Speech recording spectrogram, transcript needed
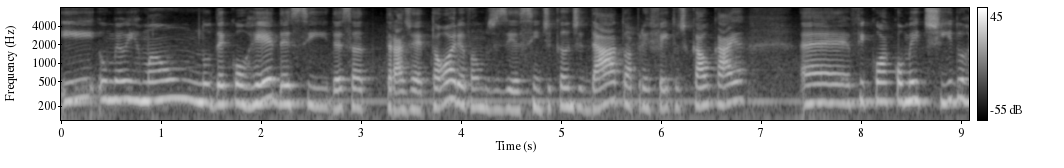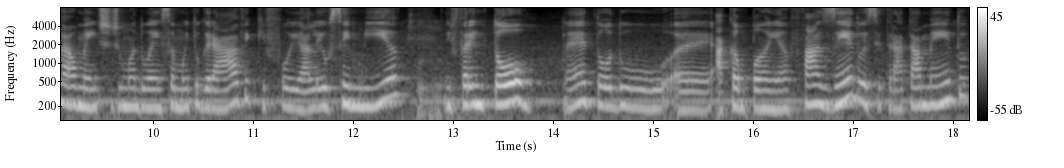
E o meu irmão, no decorrer desse, dessa trajetória, vamos dizer assim, de candidato a prefeito de Calcaia, é, ficou acometido realmente de uma doença muito grave, que foi a leucemia, enfrentou né, todo é, a campanha fazendo esse tratamento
